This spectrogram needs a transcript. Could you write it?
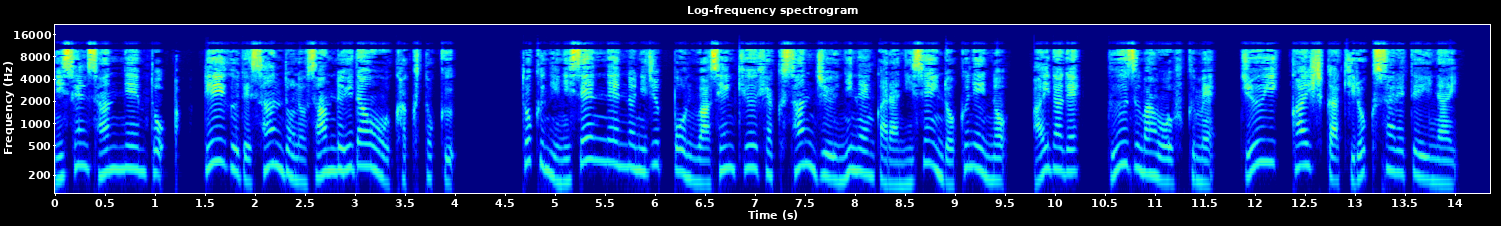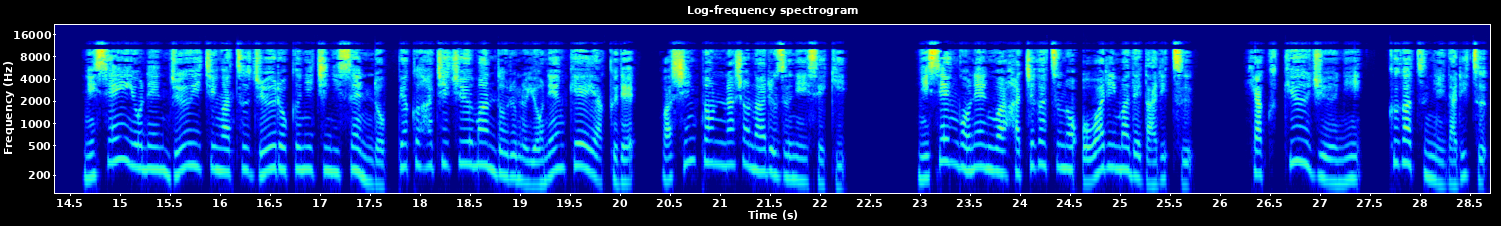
2003年と、リーグで3度の三塁打王を獲得。特に2000年の20本は1932年から2006年の間でグーズマンを含め11回しか記録されていない。2004年11月16日2680万ドルの4年契約でワシントンナショナルズに移籍。2005年は8月の終わりまで打率192、9月に打率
